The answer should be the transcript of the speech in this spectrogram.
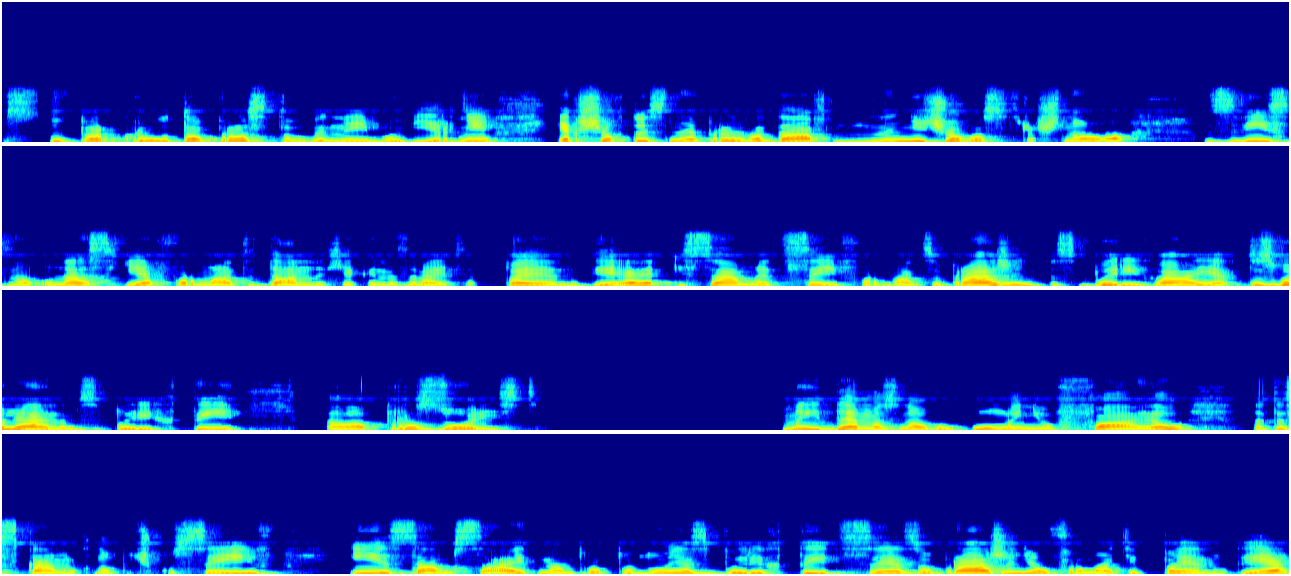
супер круто, просто ви неймовірні. Якщо хтось не пригадав, нічого страшного. Звісно, у нас є формат даних, який називається PNG, і саме цей формат зображень зберігає, дозволяє нам зберігти а, прозорість. Ми йдемо знову у меню Файл, натискаємо кнопочку Save, і сам сайт нам пропонує зберегти це зображення у форматі PNG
